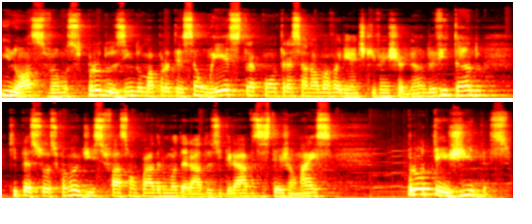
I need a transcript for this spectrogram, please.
e nós vamos produzindo uma proteção extra contra essa nova variante que vem chegando, evitando que pessoas, como eu disse, façam quadros moderados e graves, estejam mais protegidas,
